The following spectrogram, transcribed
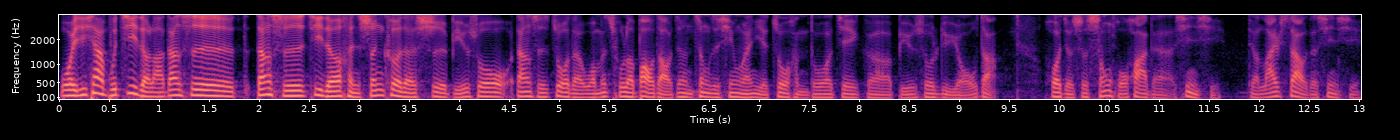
我一下不记得了，但是当时记得很深刻的是，比如说当时做的，我们除了报道这种政治新闻，也做很多这个，比如说旅游的，或者是生活化的信息的 lifestyle 的信息。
